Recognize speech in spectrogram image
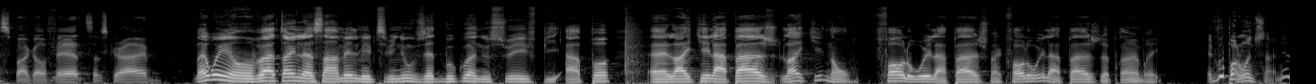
c'est pas encore fait. Subscribe. Ben oui, on veut atteindre le 100 000, mes petits minous. Vous êtes beaucoup à nous suivre, puis à pas euh, liker la page. Liker, non. Follower la page. Fait que follower la page de Prends un break. Êtes-vous pas loin du 100 000?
